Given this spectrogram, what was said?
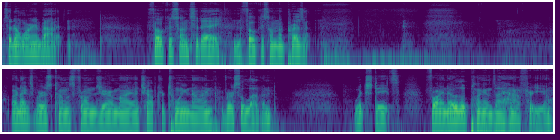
So don't worry about it. Focus on today and focus on the present. Our next verse comes from Jeremiah chapter 29, verse 11, which states, For I know the plans I have for you,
